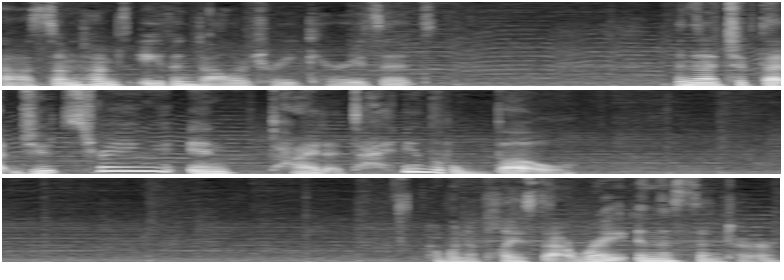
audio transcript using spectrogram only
Uh, sometimes even Dollar Tree carries it. And then I took that jute string and tied a tiny little bow. I want to place that right in the center.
